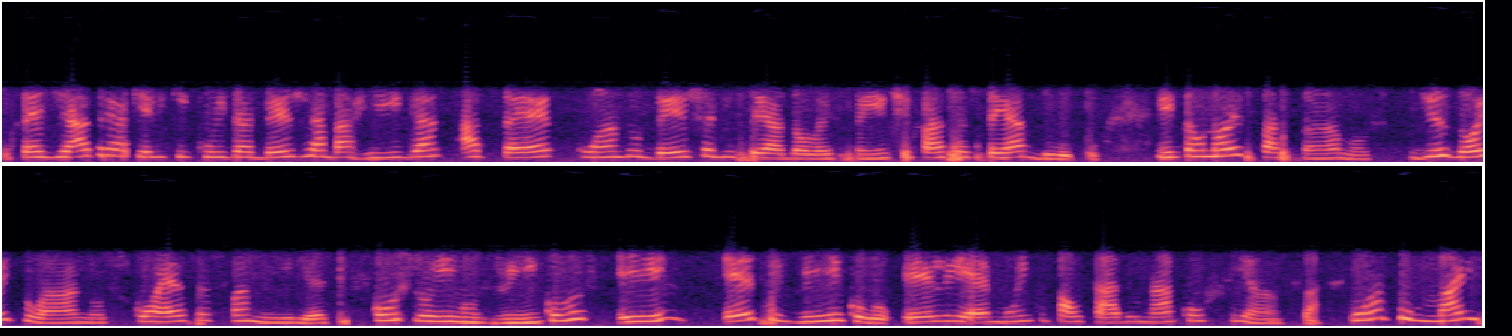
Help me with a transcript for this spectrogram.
O pediatra é aquele que cuida desde a barriga até quando deixa de ser adolescente e passa a ser adulto. Então, nós passamos 18 anos com essas famílias, construímos vínculos e esse vínculo ele é muito pautado na confiança. Quanto mais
